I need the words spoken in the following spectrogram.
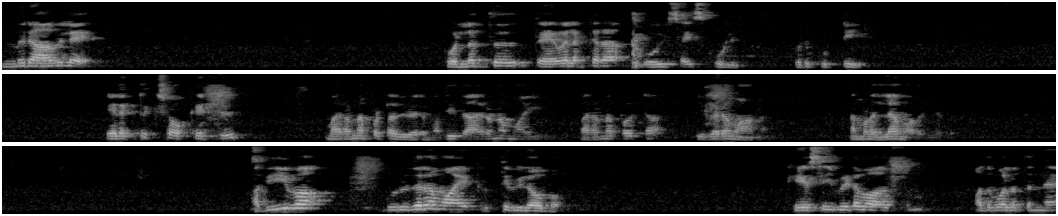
ഇന്ന് രാവിലെ കൊല്ലത്ത് തേവലക്കര ബോയ്സ് ഹൈസ്കൂളിൽ ഒരു കുട്ടി ഇലക്ട്രിക് ഷോക്കേറ്റ് മരണപ്പെട്ട വിവരം അതിദാരുണമായി മരണപ്പെട്ട വിവരമാണ് നമ്മളെല്ലാം അറിഞ്ഞത്. അതീവ ഗുരുതരമായ കൃത്യവിലോപം കെ സി ബിയുടെ ഭാഗത്തും അതുപോലെ തന്നെ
